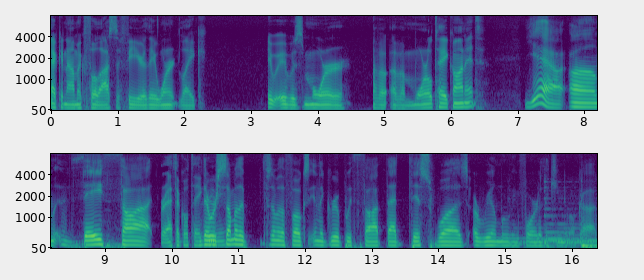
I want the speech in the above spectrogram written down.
economic philosophy, or they weren't like. It it was more of a of a moral take on it, yeah, um, they thought or ethical take. there were some of the some of the folks in the group who thought that this was a real moving forward of the kingdom of God.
